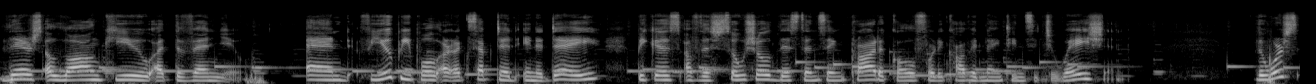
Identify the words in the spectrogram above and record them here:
there's a long queue at the venue and few people are accepted in a day because of the social distancing protocol for the COVID 19 situation. The worst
